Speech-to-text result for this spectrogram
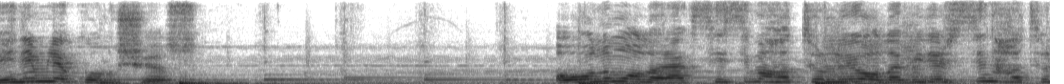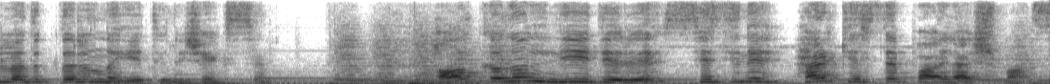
Benimle konuşuyorsun. Oğlum olarak sesimi hatırlıyor olabilirsin, hatırladıklarınla yetineceksin. Halkanın lideri sesini herkesle paylaşmaz.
